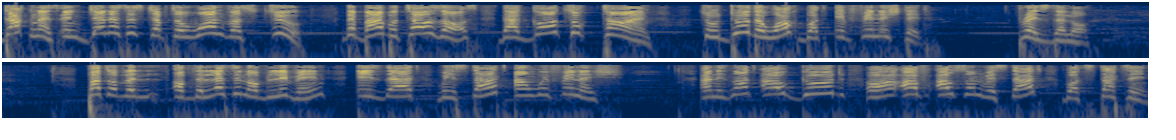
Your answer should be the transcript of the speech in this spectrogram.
darkness in Genesis chapter 1 verse 2, the Bible tells us that God took time to do the work, but he finished it. Praise the Lord. Part of the, of the lesson of living is that we start and we finish. And it's not how good or how, how soon we start, but starting.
